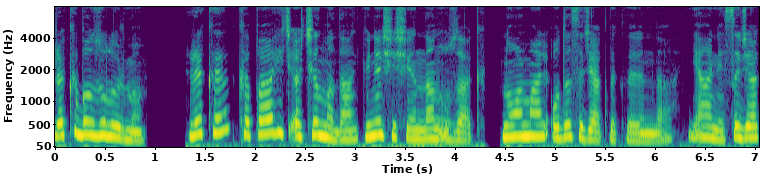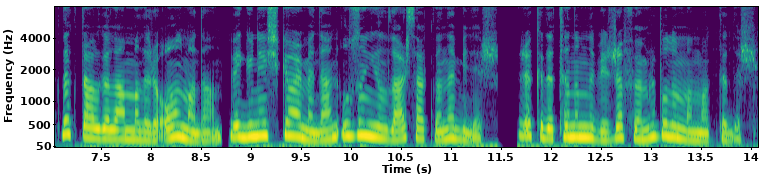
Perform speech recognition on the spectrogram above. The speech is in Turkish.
Rakı bozulur mu? Rakı kapağı hiç açılmadan güneş ışığından uzak, normal oda sıcaklıklarında yani sıcaklık dalgalanmaları olmadan ve güneş görmeden uzun yıllar saklanabilir. Rakıda tanımlı bir raf ömrü bulunmamaktadır.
